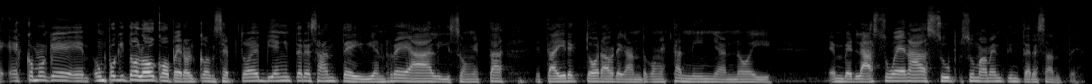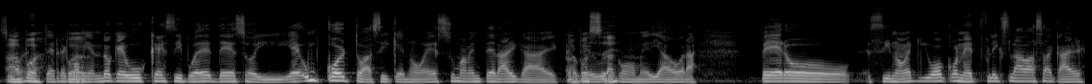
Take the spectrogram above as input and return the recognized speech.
eh, Es, como que eh, un poquito loco, pero el concepto es bien interesante y bien real y son esta, esta directora bregando con estas niñas, ¿no? Y en verdad suena sub- sumamente interesante. Ah, pues, Te pues. recomiendo que busques si puedes de eso y es un corto, así que no es sumamente larga, eh, creo pues que dura sí. como media hora. Pero si no me equivoco, Netflix la va a sacar.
